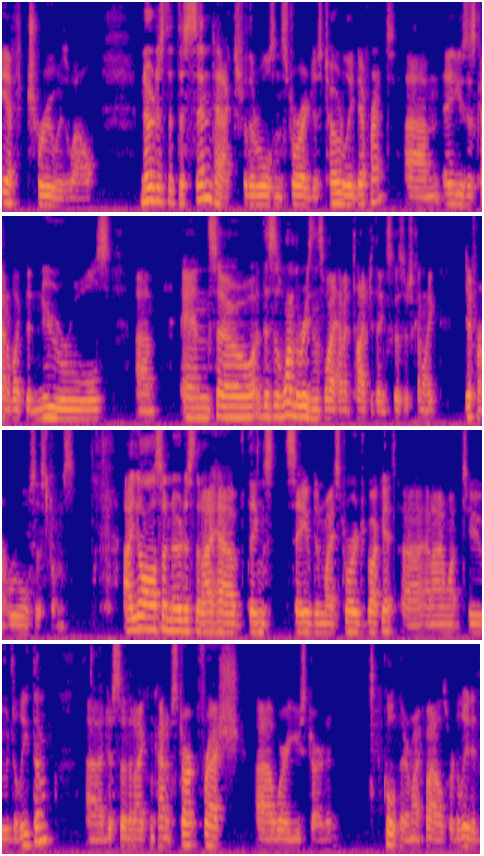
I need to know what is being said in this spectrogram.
if true as well. Notice that the syntax for the rules in storage is totally different. Um, it uses kind of like the new rules. Um, and so this is one of the reasons why I haven't taught you things because there's kind of like different rule systems. Uh, you'll also notice that I have things saved in my storage bucket uh, and I want to delete them uh, just so that I can kind of start fresh uh, where you started. Cool, there my files were deleted.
